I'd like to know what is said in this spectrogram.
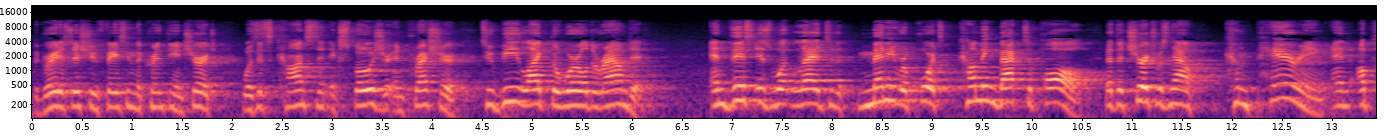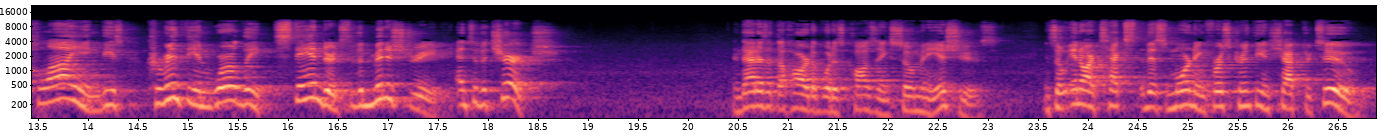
The greatest issue facing the Corinthian church was its constant exposure and pressure to be like the world around it. And this is what led to many reports coming back to Paul that the church was now comparing and applying these Corinthian worldly standards to the ministry and to the church. And that is at the heart of what is causing so many issues. And so in our text this morning, 1 Corinthians chapter 2,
